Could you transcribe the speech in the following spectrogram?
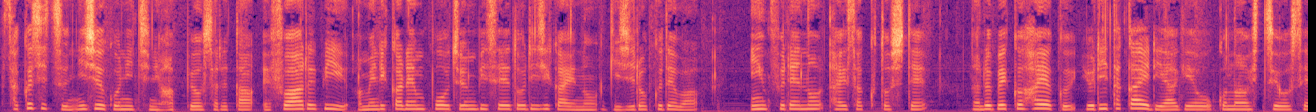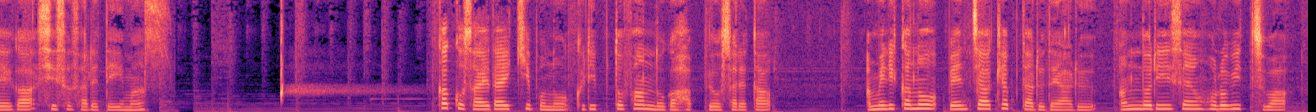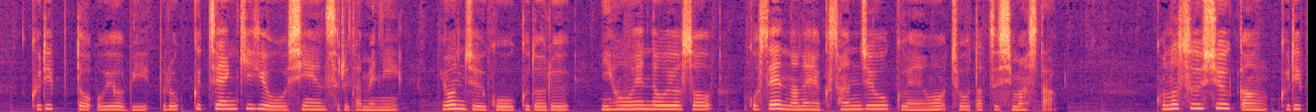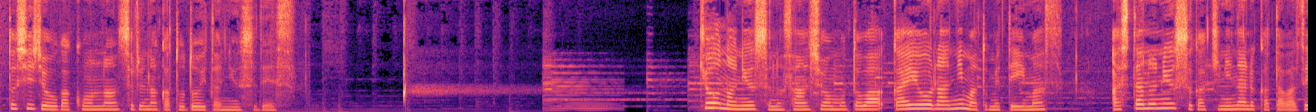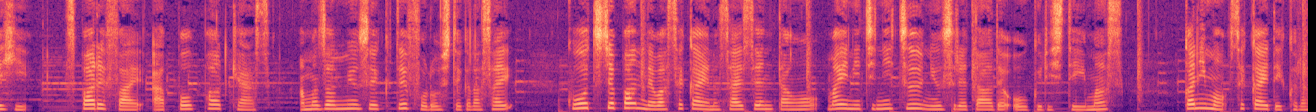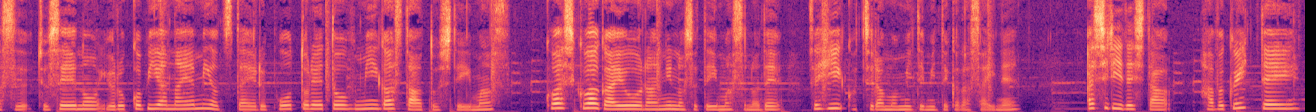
昨日25日に発表された FRB アメリカ連邦準備制度理事会の議事録ではインフレの対策としてなるべく早くより高い利上げを行う必要性が示唆されています。過去最大規模のクリプトファンドが発表された。アメリカのベンチャーキャピタルであるアンドリーセン・ホロウィッツはクリプト及びブロックチェーン企業を支援するために45億ドル日本円でおよそ5730億円を調達しました。この数週間クリプト市場が混乱する中届いたニュースです。今日のニュースの参照元は概要欄にまとめています。明日のニュースが気になる方はぜひ Spotify、Apple Podcast、Amazon Music でフォローしてください。クォーツジャパンでは世界の最先端を毎日2通ニュースレターでお送りしています。他にも世界で暮らす女性の喜びや悩みを伝えるポートレートオブミーがスタートしています。詳しくは概要欄に載せていますので、ぜひこちらも見てみてくださいね。アシリーでした。Have a great day!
